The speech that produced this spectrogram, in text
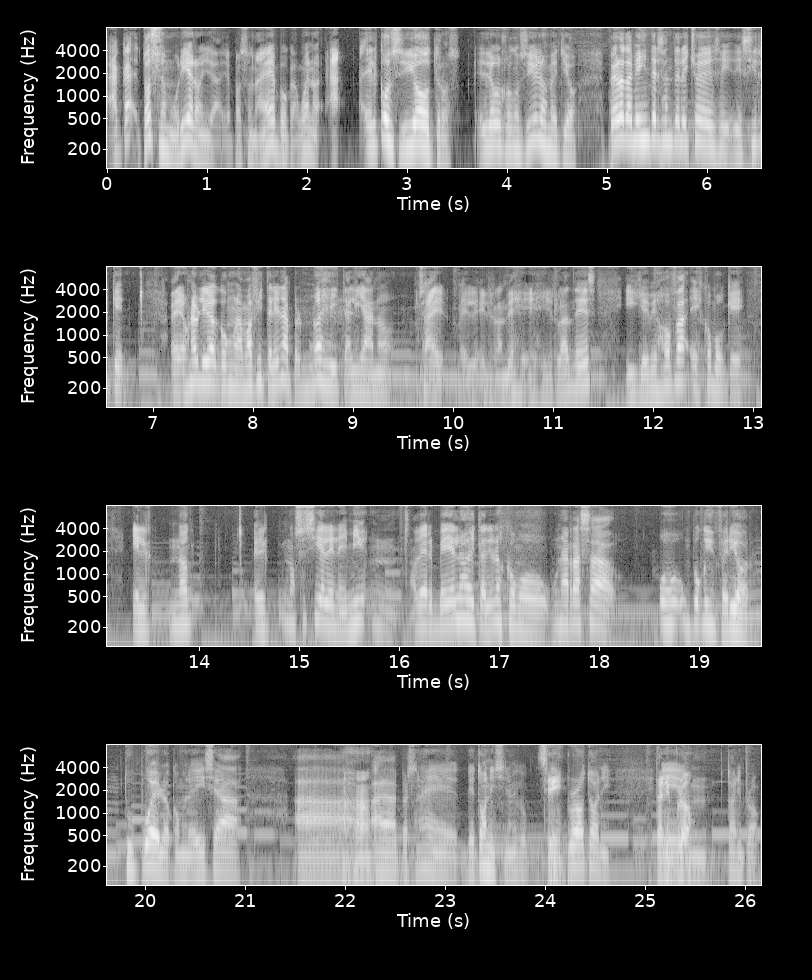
Acá todos se murieron ya, ya pasó una época. Bueno, a- él consiguió otros, él los consiguió y los metió. Pero también es interesante el hecho de decir que, a ver, es una película con la mafia italiana, pero no es de italiano. O sea, el, el- el irlandés es irlandés y Jamie Hoffa es como que el no el, no sé si el enemigo. mm, A ver, ve a los italianos como una raza un poco inferior. Tu pueblo, como le dice a. A, personaje de Tony, si no me equivoco. Sí. Pro Tony. Tony Eh, Pro. Tony Pro.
